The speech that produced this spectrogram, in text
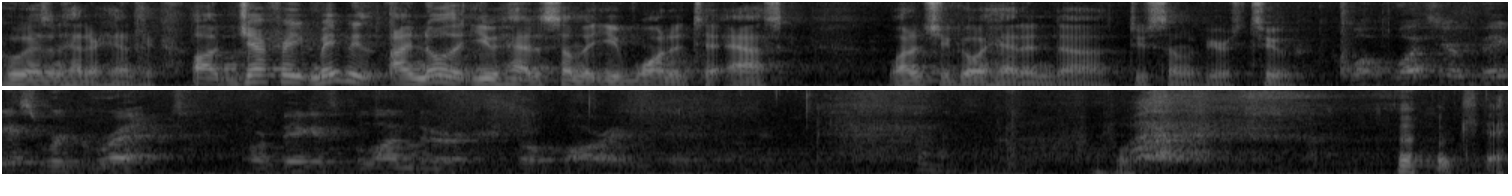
who hasn't had their hand? Uh, Jeffrey, maybe I know that you had some that you've wanted to ask. Why don't you go ahead and uh, do some of yours too? What's your biggest regret or biggest blunder so far in? in okay.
